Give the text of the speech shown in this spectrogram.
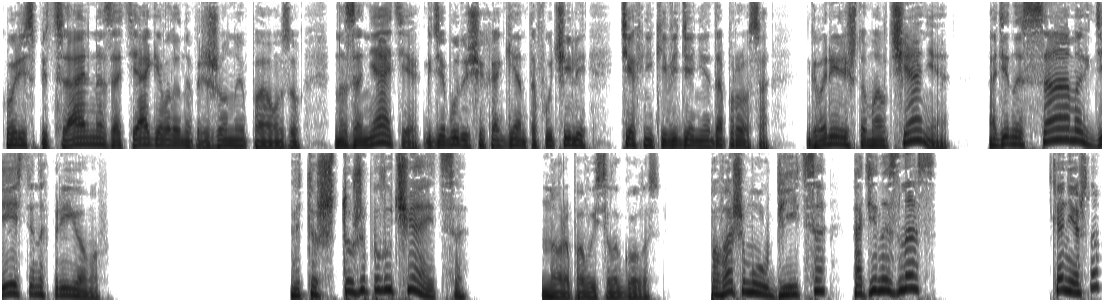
Кори специально затягивала напряженную паузу. На занятиях, где будущих агентов учили технике ведения допроса, говорили, что молчание — один из самых действенных приемов. «Это что же получается?» — Нора повысила голос. «По-вашему, убийца — один из нас?» «Конечно,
